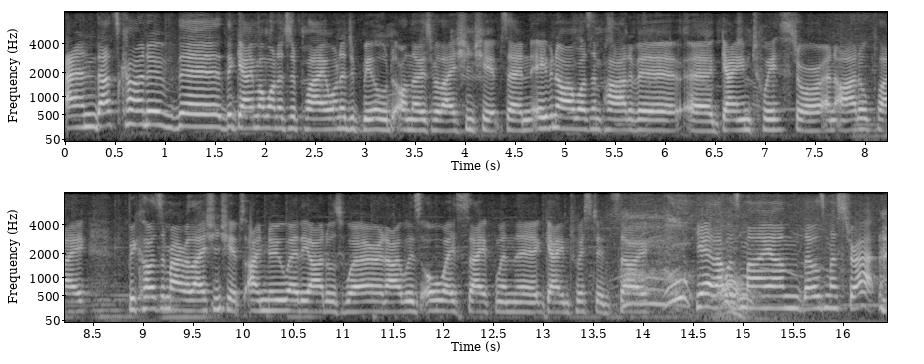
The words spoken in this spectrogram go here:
and that's kind of the, the game I wanted to play. I wanted to build on those relationships. And even though I wasn't part of a, a game twist or an idol play, because of my relationships, I knew where the idols were, and I was always safe when the game twisted. So, yeah, that was my um, that was my strat.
